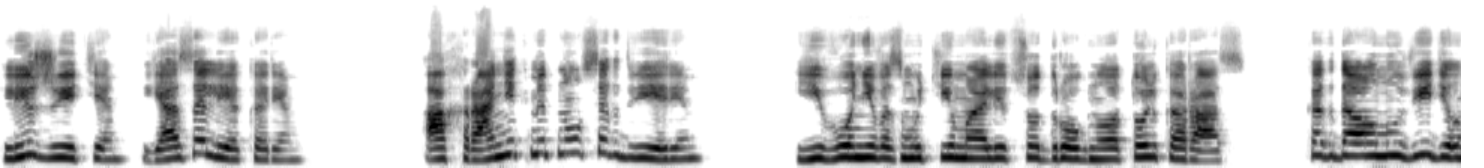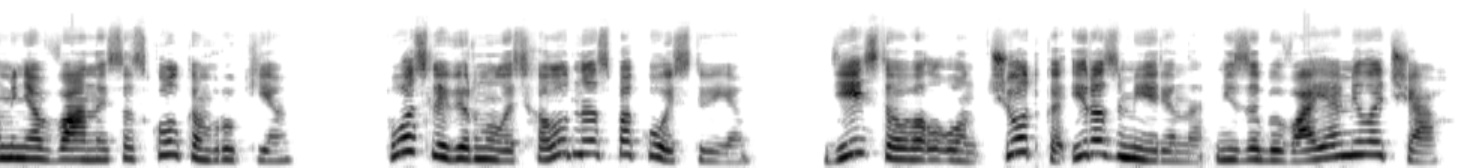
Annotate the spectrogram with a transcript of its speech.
«Лежите, я за лекарем». Охранник метнулся к двери. Его невозмутимое лицо дрогнуло только раз, когда он увидел меня в ванной со сколком в руке. После вернулось холодное спокойствие. Действовал он четко и размеренно, не забывая о мелочах.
